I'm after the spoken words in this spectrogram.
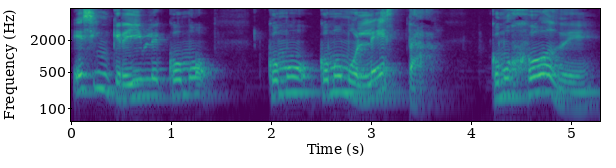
Es increíble cómo, cómo, cómo molesta, cómo jode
